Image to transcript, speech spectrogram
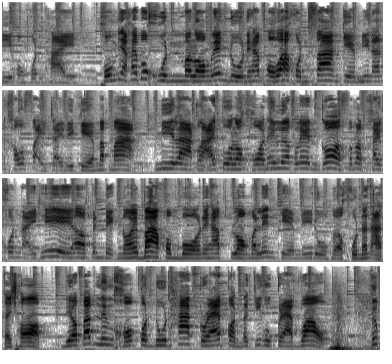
ดีของคนไทย ผมอยากให้พวกคุณมาลองเล่นดูนะครับ เพราะว่าคนสร้างเกมนี้นั้นเขาใส่ใจในเกมมากๆ มีหลากหลายตัวละครให้เลือกเล่น ก็สำหรับใครคนไหนที่เป็นเด็กน้อยบ้าคอมโบนะครับ ลองมาเล่นเกมนี้ดูเผื่อคุณนั้นอาจจะชอบ เดี๋ยวแป๊บหนึ่งขอกดดูท่า grab ก่อนตะกี้กู grab ว่าวฮึบ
